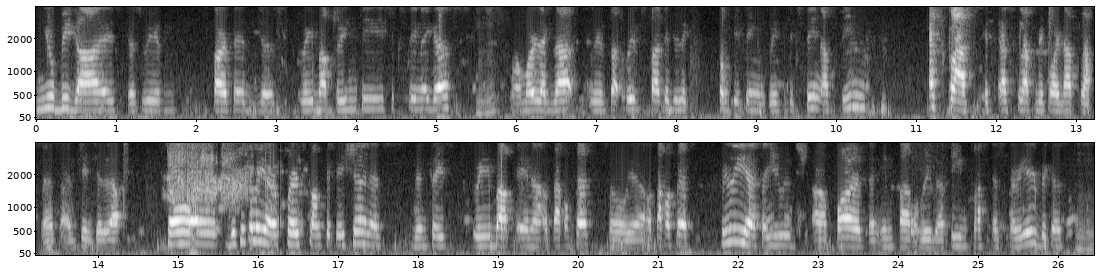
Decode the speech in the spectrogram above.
newbie guys because we started just way back 2016, I guess, Mm-hmm. Uh, more like that. We've we've started really competing in 2016 as team S class. It's S class before not class S. I've changed it up. So our, basically, our first competition has been traced way back in uh, Otaku Fest. So yeah, Otaku Fest really has a huge uh, part and impact with a team class S career because Mm-hmm.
